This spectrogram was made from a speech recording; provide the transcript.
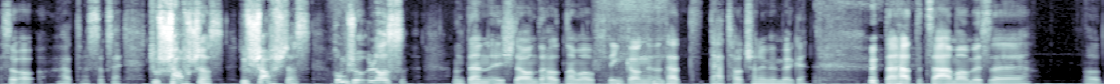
so, hat er so gesagt, du schaffst das, du schaffst das, komm schon, los. Und dann ist der andere halt nochmal aufs Ding gegangen und hat, der hat halt schon nicht mehr mögen. Dann hat er zehnmal müssen, äh, halt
